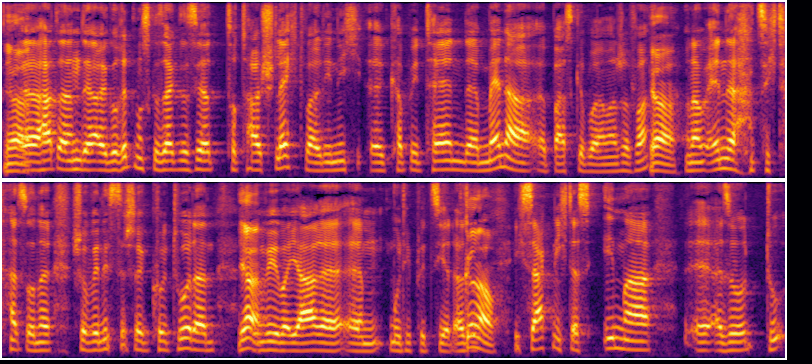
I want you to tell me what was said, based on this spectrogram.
ja. äh, hat dann der Algorithmus gesagt, das ist ja total schlecht, weil die nicht äh, Kapitän der Männer-Basketballmannschaft war. Ja. Und am Ende hat sich da so eine chauvinistische Kultur dann ja. irgendwie über Jahre ähm, multipliziert. Also genau. ich sage nicht, dass immer also du,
